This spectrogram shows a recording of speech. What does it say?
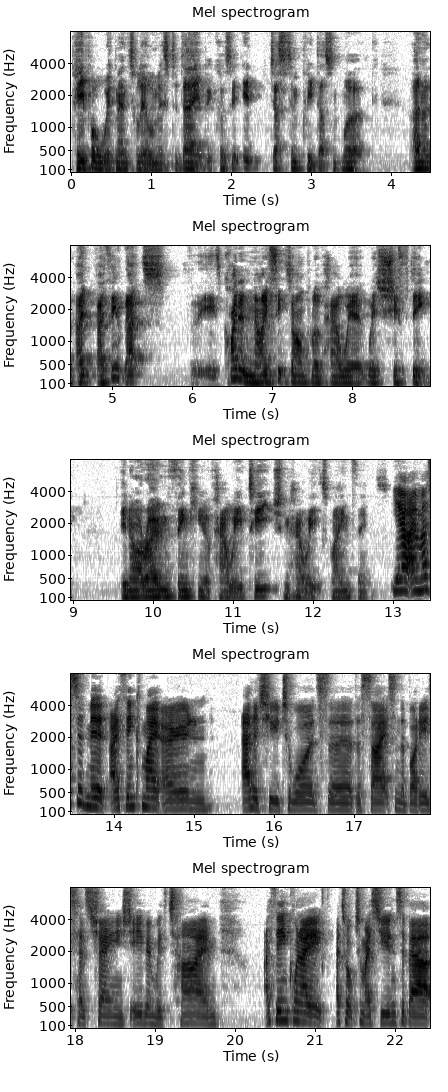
people with mental illness today? Because it, it just simply doesn't work. And I, I think that's it's quite a nice example of how we're we're shifting in our own thinking of how we teach and how we explain things. Yeah, I must admit, I think my own attitude towards the the sites and the bodies has changed even with time. I think when I, I talk to my students about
